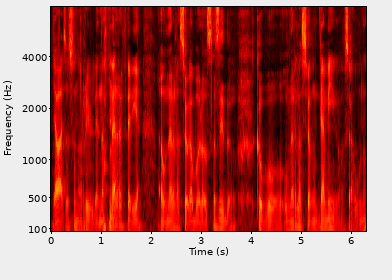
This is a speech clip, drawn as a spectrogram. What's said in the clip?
Ya va, eso suena horrible. No me refería a una relación amorosa, sino como una relación de amigos. O sea, uno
